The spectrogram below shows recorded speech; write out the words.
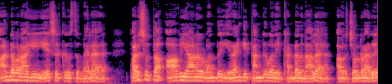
ஆண்டவராகிய இயேசு கிறிஸ்து மேலே பரிசுத்த ஆவியானவர் வந்து இறங்கி தங்குவதை கண்டதுனால அவர் சொல்றாரு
